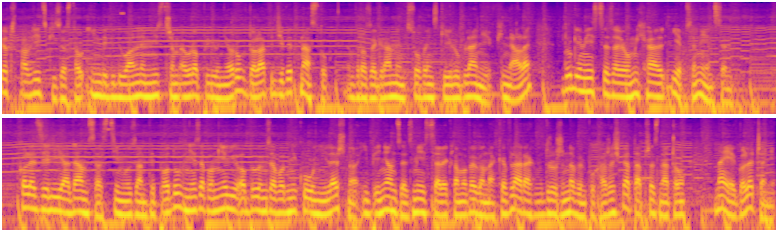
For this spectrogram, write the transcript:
Piotr Pawlicki został indywidualnym mistrzem Europy juniorów do lat 19. W rozegranym w słoweńskiej Lublanie finale drugie miejsce zajął Michael Jepsen-Jensen. Koledzy Lee Adamsa z teamu z Antypodów nie zapomnieli o byłym zawodniku Unii Leszno i pieniądze z miejsca reklamowego na Kevlarach w drużynowym Pucharze Świata przeznaczą na jego leczenie.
